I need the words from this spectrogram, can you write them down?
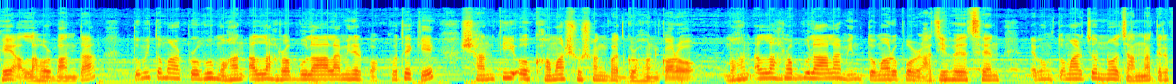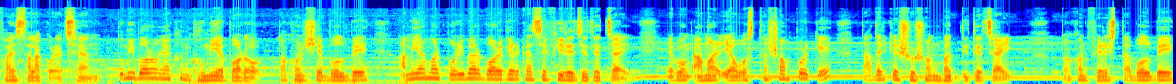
হে আল্লাহর বান্দা, তুমি তোমার প্রভু মহান আল্লাহ রব্বুল আলমিনের পক্ষ থেকে শান্তি ও ক্ষমার সুসংবাদ গ্রহণ করো। মহান আল্লাহ রব্বুল আলমিন তোমার উপর রাজি হয়েছেন এবং তোমার জন্য জান্নাতের ফয়সালা করেছেন। তুমি বরং এখন ঘুমিয়ে পড়ো। তখন সে বলবে, আমি আমার পরিবার বর্গের কাছে ফিরে যেতে চাই এবং আমার এই অবস্থা সম্পর্কে তাদেরকে সুসংবাদ দিতে চাই। তখন ফেরেশতা বলবে,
